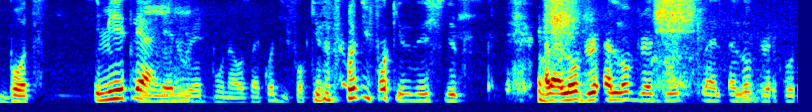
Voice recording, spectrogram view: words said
but immediately I heard Mhm. Redbone. I was like, "What the fuck is? What the fuck is this shit?" And I loved. I loved Redbone. Like, I loved Redbone.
